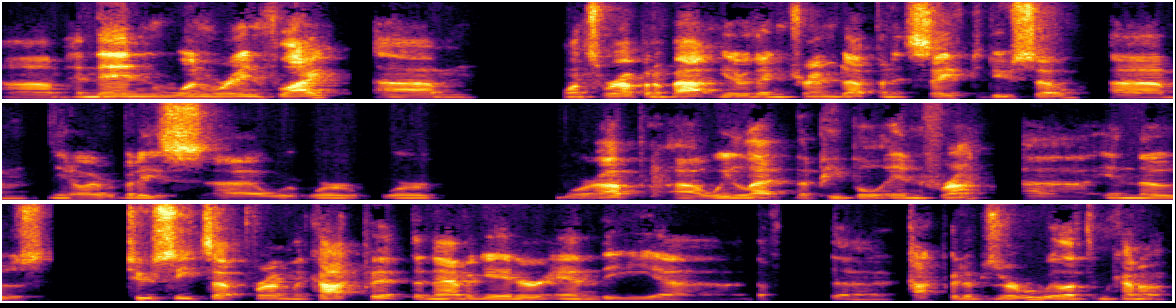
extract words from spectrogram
Um, and then when we're in flight, um, once we're up and about, get everything trimmed up, and it's safe to do so. Um, you know, everybody's uh, we're, we're we're we're up. Uh, we let the people in front uh, in those two seats up front in the cockpit, the navigator and the uh, the, the cockpit observer. We let them kind of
